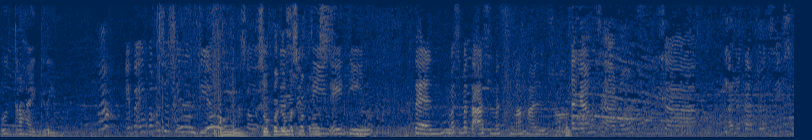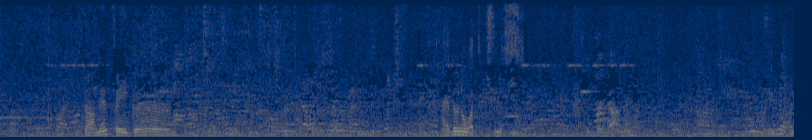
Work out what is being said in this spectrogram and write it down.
ultra high grade? Iba-iba kasi siya ng GMO. So, So, pag mas mataas- 15, 18, 10, mas mataas, mas mahal siya. Pag- Dami, fragrant. I don't know what to choose. Super dami. Oh my God.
